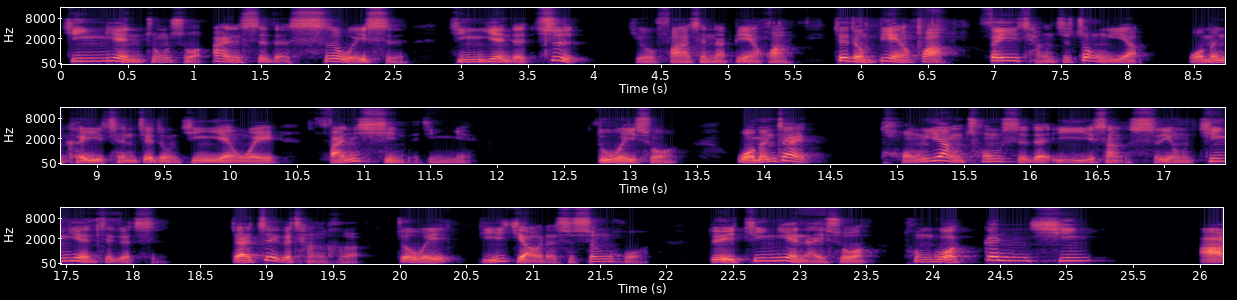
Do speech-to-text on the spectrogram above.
经验中所暗示的思维时，经验的质。就发生了变化，这种变化非常之重要。我们可以称这种经验为反省的经验。杜威说：“我们在同样充实的意义上使用‘经验’这个词，在这个场合作为比较的是生活。对经验来说，通过更新而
